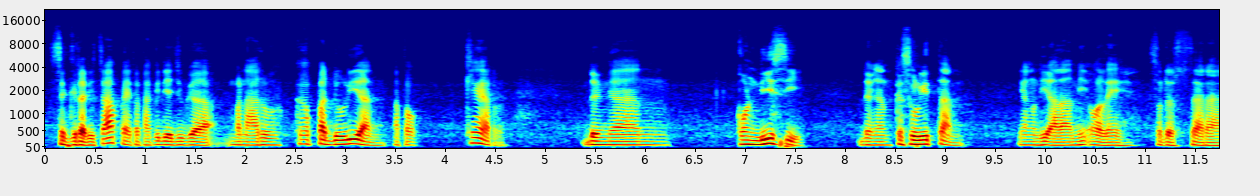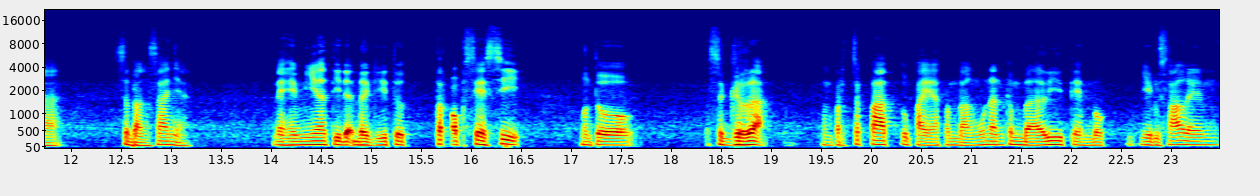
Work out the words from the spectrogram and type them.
segera dicapai tetapi dia juga menaruh kepedulian atau care dengan kondisi dengan kesulitan yang dialami oleh saudara-saudara sebangsanya. Nehemia tidak begitu terobsesi untuk segera mempercepat upaya pembangunan kembali tembok Yerusalem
